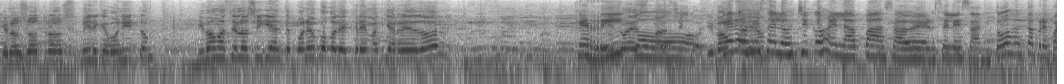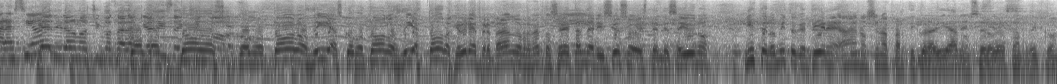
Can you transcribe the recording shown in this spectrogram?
que nosotros, mire qué bonito. Y vamos a hacer lo siguiente, poner un poco de crema aquí alrededor. ¡Qué rico! ¿Qué nos dicen los chicos en La Paz? A ver, ¿se les antoja esta preparación? ¿Qué dirán los chicos? A ¿Qué dicen, todos, chicos? Como todos los días, como todos los días, todo lo que viene preparando Renato se ve tan delicioso este el desayuno. Y este lomito que tiene, ah, no sé, una particularidad, no sé, lo veo tan rico.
